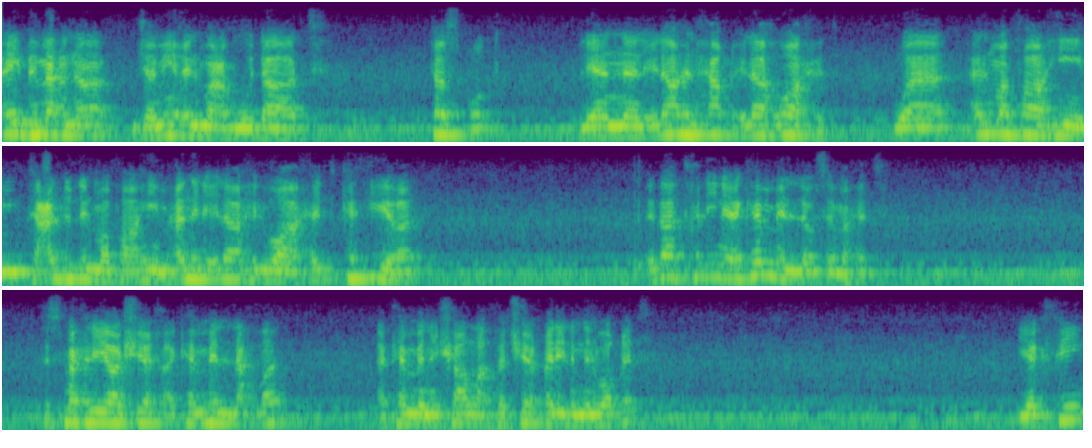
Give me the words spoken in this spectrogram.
أي بمعنى جميع المعبودات تسقط لأن الإله الحق إله واحد والمفاهيم تعدد المفاهيم عن الإله الواحد كثيرة. إذا تخليني أكمل لو سمحت. تسمح لي يا شيخ أكمل لحظة؟ أكمل إن شاء الله فشيء قليل من الوقت. يكفي؟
